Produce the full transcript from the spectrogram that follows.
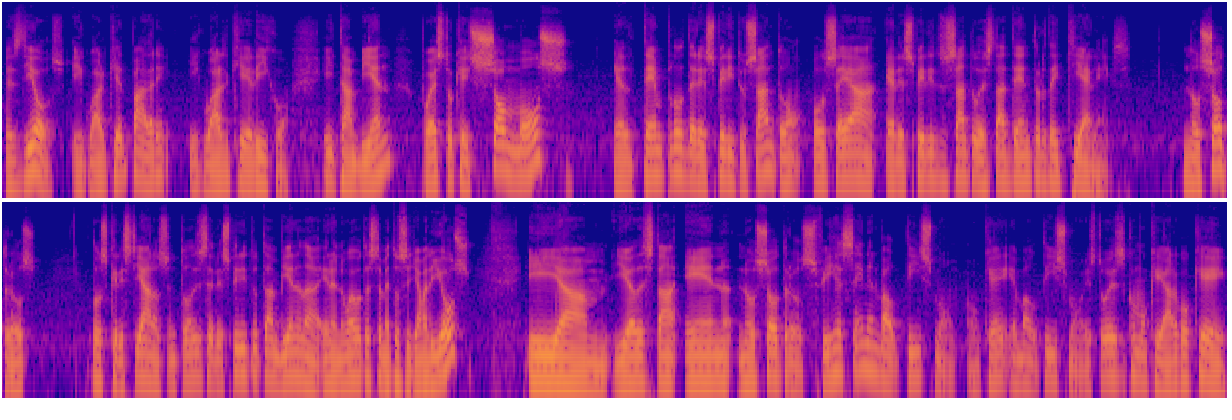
es Dios, igual que el Padre, igual que el Hijo. Y también, puesto que somos el templo del Espíritu Santo, o sea, el Espíritu Santo está dentro de quienes? Nosotros los cristianos. Entonces el Espíritu también en, el Nuevo Testamento se llama Dios y, um, y, Él está en nosotros. Fíjese en el bautismo, ¿ok? El bautismo. Esto es como que algo que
